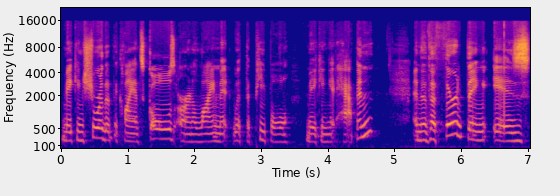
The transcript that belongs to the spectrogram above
making sure that the client's goals are in alignment with the people making it happen. And then the third thing is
